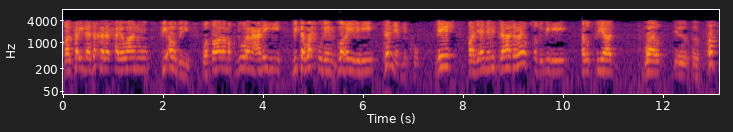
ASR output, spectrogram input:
قال فإذا دخل الحيوان في أرضه وصار مقدورا عليه بتوحل وغيره لم يملكه. ليش؟ قال لأن مثل هذا لا يقصد به الاصطياد والقصد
